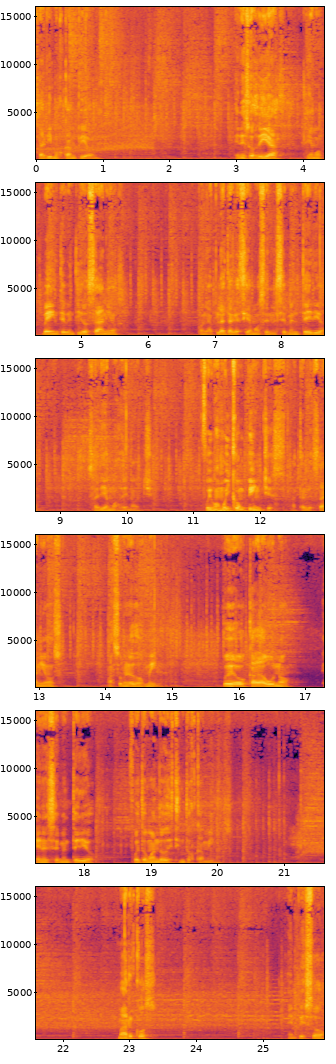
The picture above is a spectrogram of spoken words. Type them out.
salimos campeones. En esos días teníamos 20, 22 años, con la plata que hacíamos en el cementerio, salíamos de noche. Fuimos muy compinches hasta los años más o menos 2000. Luego cada uno en el cementerio fue tomando distintos caminos. Marcos empezó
